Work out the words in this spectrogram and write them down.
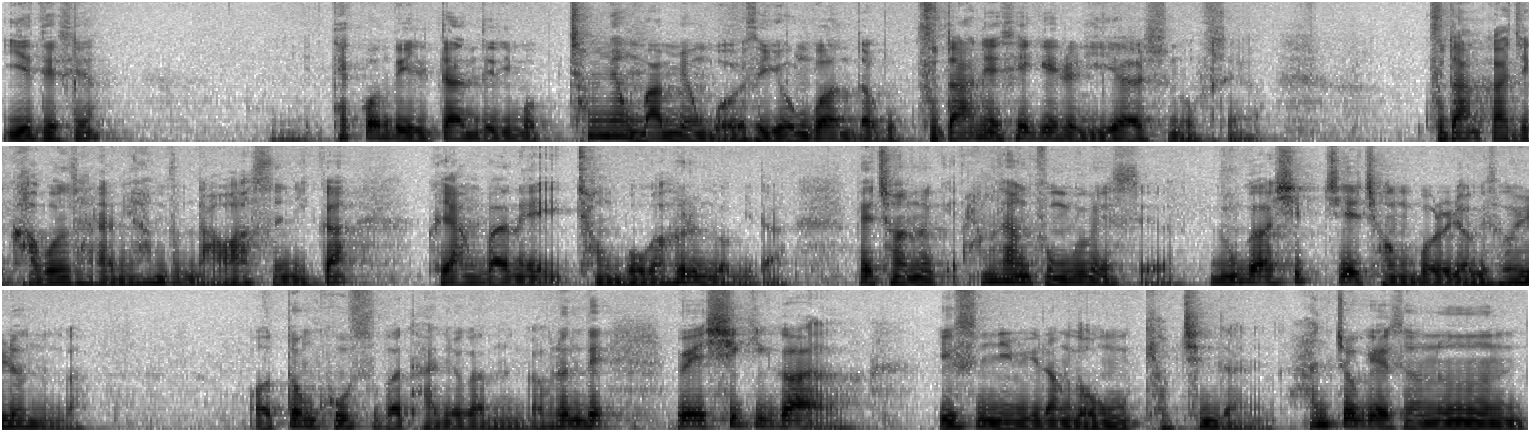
이해되세요? 태권도 일단들이 뭐 천명, 만명 모여서 연구한다고 구단의 세계를 이해할 수는 없어요. 구단까지 가본 사람이 한 분 나왔으니까 그 양반의 정보가 흐른 겁니다. 저는 항상 궁금했어요. 누가 십지의 정보를 여기서 흘렸는가? 어떤 고수가 다녀갔는가? 그런데 왜 시기가 예수님이랑 너무 겹친다는 거예요. 한쪽에서는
